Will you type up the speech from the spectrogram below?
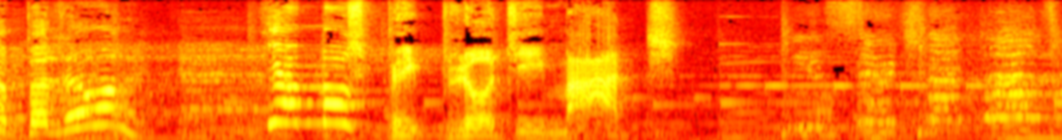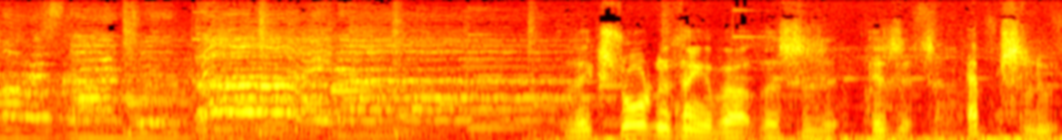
A balloon? You must be bloody mad. The extraordinary thing about this is, is it's absolute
